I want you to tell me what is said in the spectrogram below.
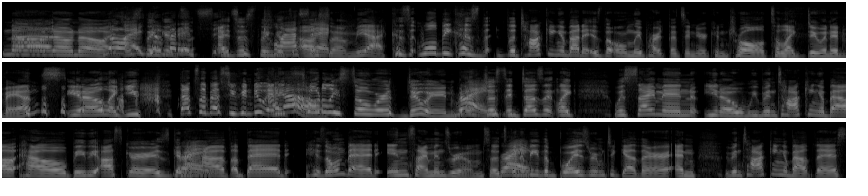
No, Uh, no, no. I just I think know, but it's, it's- I just think classic. it's awesome. Yeah, because well, because the, the talking about it is the only part that's in your control to like do in advance. you know, like you, that's the best you can do, and it's totally still worth doing. But Right. it just it doesn't like with Simon. You know, we've been talking about how baby Oscar is gonna Right. have a bed, his own bed in Simon's room, so it's gonna be the boys' room together, and we've been talking about this,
